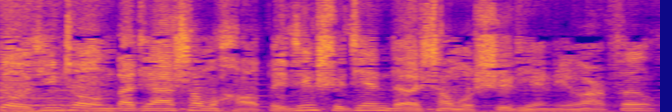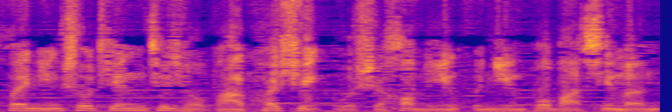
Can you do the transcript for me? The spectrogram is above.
各位听众，大家上午好！北京时间的上午十点零二分，欢迎您收听九九八快讯，我是浩明，为您播报新闻。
